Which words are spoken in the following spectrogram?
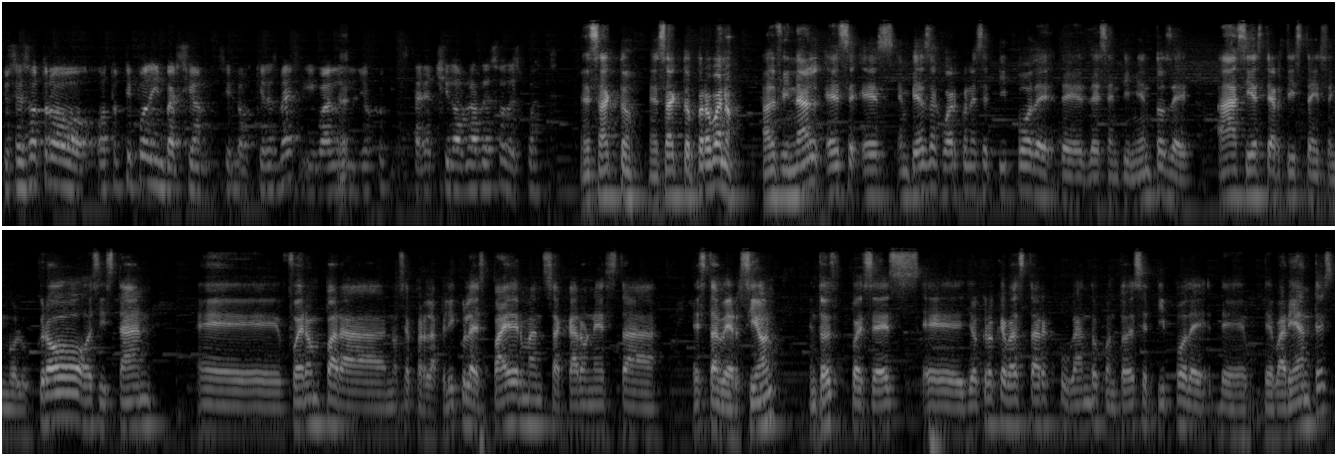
pues es otro, otro tipo de inversión, si lo quieres ver, igual eh. yo creo que estaría chido hablar de eso después. Exacto, exacto. Pero bueno, al final es, es, empiezas a jugar con ese tipo de, de, sentimientos de, ah, si este artista se involucró o si están, eh, fueron para, no sé, para la película de Spider-Man, sacaron esta, esta versión. Entonces, pues es, eh, yo creo que va a estar jugando con todo ese tipo de, de variantes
